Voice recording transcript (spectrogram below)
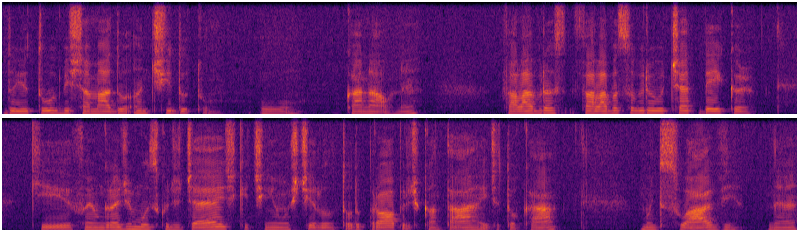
do YouTube chamado Antídoto, o, o canal, né? Falava, falava sobre o Chet Baker, que foi um grande músico de jazz que tinha um estilo todo próprio de cantar e de tocar, muito suave, né?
